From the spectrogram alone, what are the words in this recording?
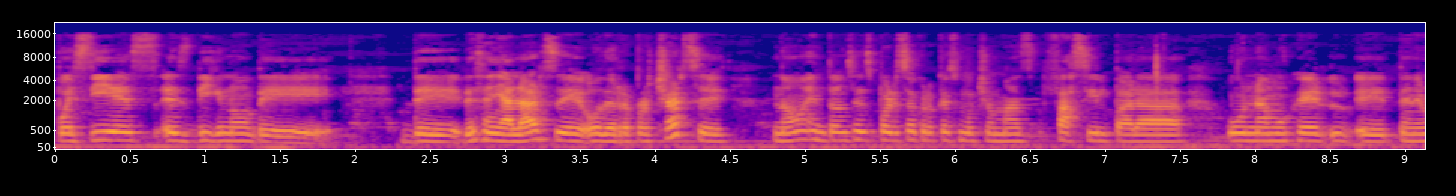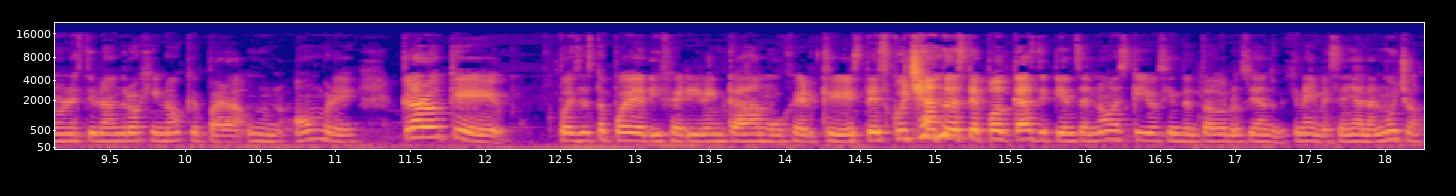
pues sí es, es digno de, de, de señalarse o de reprocharse. ¿No? Entonces, por eso creo que es mucho más fácil para una mujer eh, tener un estilo andrógino que para un hombre. Claro que, pues esto puede diferir en cada mujer que esté escuchando este podcast y piense, no, es que yo sí he intentado lucir andrógina y me señalan mucho.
